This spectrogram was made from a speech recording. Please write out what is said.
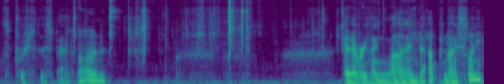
let's push this back on. Get everything lined up nicely.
